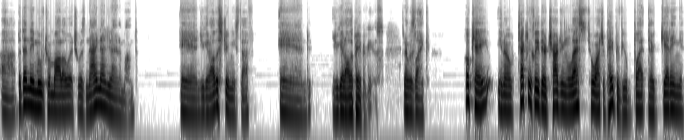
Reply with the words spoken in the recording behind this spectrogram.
Uh, but then they moved to a model which was nine ninety nine a month, and you get all the streaming stuff, and you get all the pay per views. And it was like, okay, you know, technically they're charging less to watch a pay per view, but they're getting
